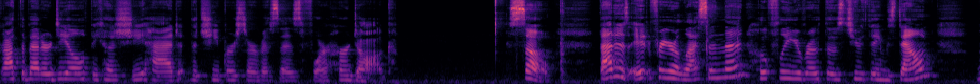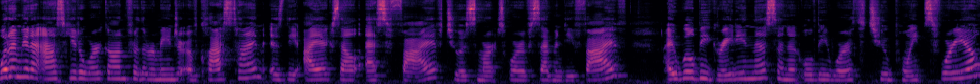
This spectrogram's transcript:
got the better deal because she had the cheaper services for her dog. So, that is it for your lesson then. Hopefully, you wrote those two things down. What I'm going to ask you to work on for the remainder of class time is the IXL S5 to a SMART score of 75. I will be grading this and it will be worth two points for you.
